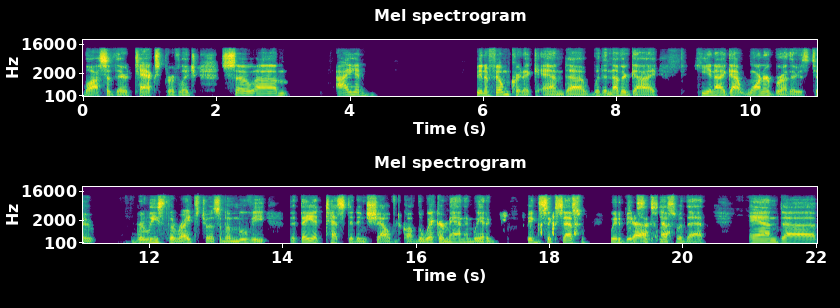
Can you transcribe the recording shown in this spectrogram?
loss of their tax privilege. So um, I had been a film critic, and uh, with another guy, he and I got Warner Brothers to release the rights to us of a movie that they had tested and shelved called The Wicker Man, and we had a big success we had a big yeah, success with that. And uh,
